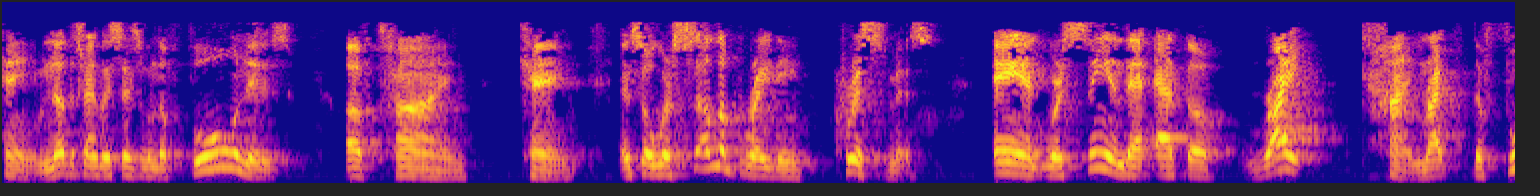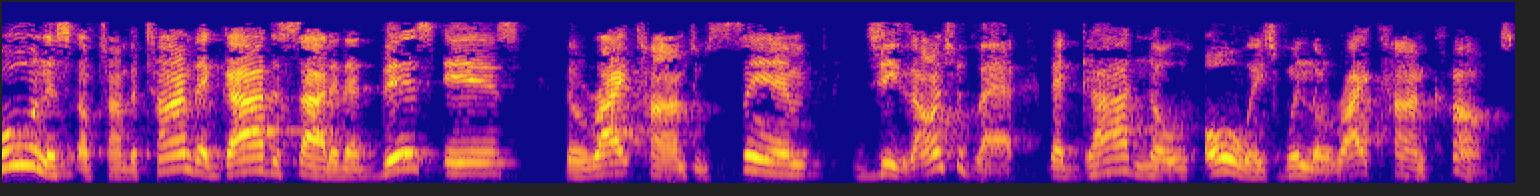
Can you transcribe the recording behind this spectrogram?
came. Another translation says when the fullness of time came. And so we're celebrating Christmas and we're seeing that at the right time, right? The fullness of time, the time that God decided that this is the right time to send Jesus. Aren't you glad that God knows always when the right time comes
